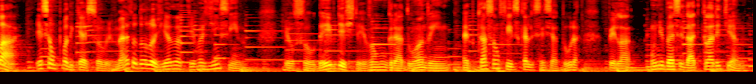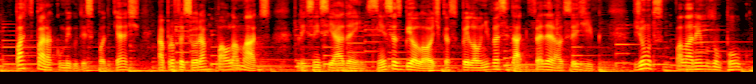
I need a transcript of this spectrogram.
Olá, esse é um podcast sobre metodologias ativas de ensino. Eu sou David Estevão, graduando em Educação Física Licenciatura pela Universidade Claritiano. Participará comigo desse podcast a professora Paula Matos, licenciada em Ciências Biológicas pela Universidade Federal de Sergipe. Juntos falaremos um pouco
